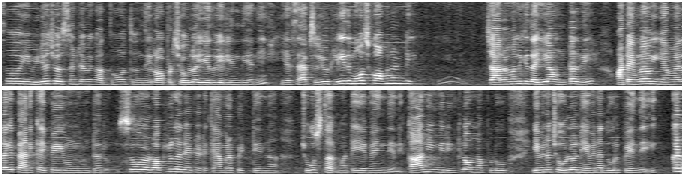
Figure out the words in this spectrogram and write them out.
సో ఈ వీడియో చూస్తుంటే మీకు అర్థమవుతుంది లోపల చెవులో ఏదో వెళ్ళింది అని. ఎస్ అబ్సల్యూట్లీ ఇది మోస్ట్ కామన్ అండి. చాలామందికి ఇది అయ్యే ఉంటుంది. ఆ టైంలో ఈ అమ్మాయిలాగే ప్యానిక్ అయిపోయి ఉండి ఉంటారు. సో డాక్టర్ గారు ఏంటంటే కెమెరా పెట్టిన చూస్తారు అన్నమాట ఏమైంది అని. కానీ మీరు ఇంట్లో ఉన్నప్పుడు ఏమైనా చెవులో ఏమైనా దూరిపోయింది ఇక్కడ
